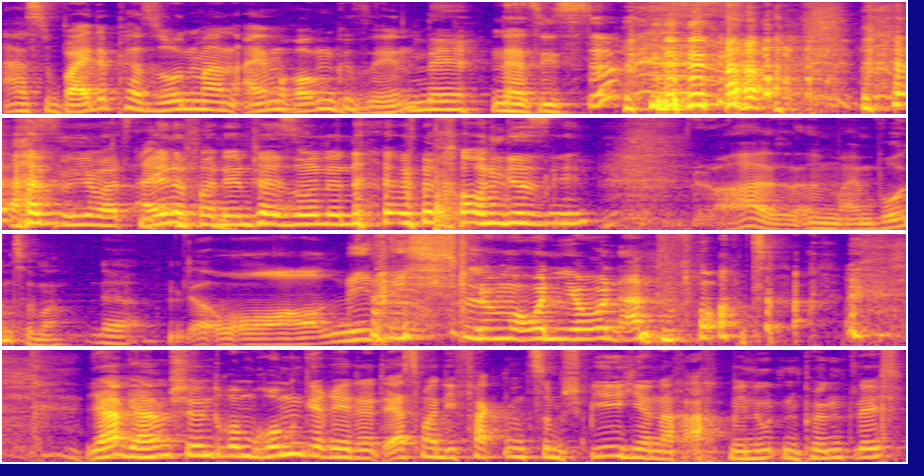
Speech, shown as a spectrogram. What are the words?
hast du beide Personen mal in einem Raum gesehen? Nee. Na, siehst du? Hast du jemals eine von den Personen im Raum gesehen? Ja, also in meinem Wohnzimmer. Ja. Oh, richtig schlimme Union-Antwort. Ja, wir haben schön drum rum geredet. Erstmal die Fakten zum Spiel hier nach acht Minuten pünktlich.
